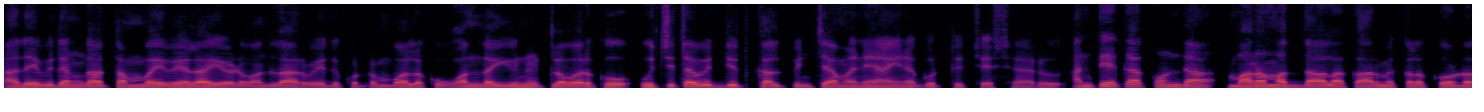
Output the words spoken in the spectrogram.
అదేవిధంగా తొంభై వేల ఏడు వందల అరవై ఐదు కుటుంబాలకు వంద యూనిట్ల వరకు ఉచిత విద్యుత్ కల్పించామని ఆయన గుర్తు చేశారు. అంతేకాకుండా మరమద్దాల కార్మికులకు కూడా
